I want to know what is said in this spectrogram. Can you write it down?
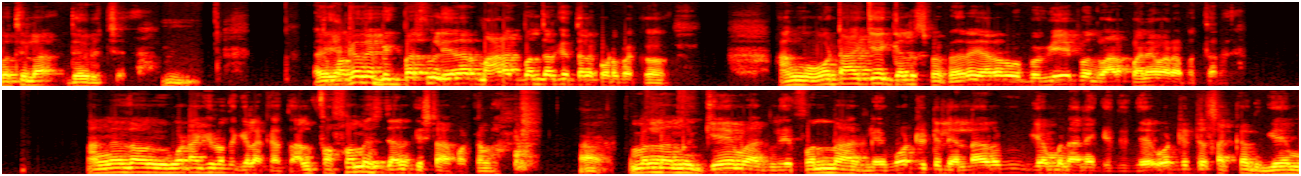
ಗೊತ್ತಿಲ್ಲ ದೇವ್ರಿಚ್ಛೆ ಯಾಕಂದ್ರೆ ಬಿಗ್ ಬಾಸ್ ಮೇಲೆ ಏನಾದ್ರು ಮಾಡಕ್ ಬಂದವ್ರಿಗೆ ತಲೆ ಕೊಡ್ಬೇಕು. ಹಂಗ ಓಟ್ ಹಾಕಿ ಗೆಲ್ಲಿಸ್ಬೇಕು ಅಂದ್ರೆ ಯಾರೋ ಒಬ್ಬ ವಿ ಐ ಪಿ ಒಂದು ವಾರ ಮನೆ ವಾರ ಬರ್ತಾರೆ. ಹಂಗಂದ್ರೆ ಅವ್ನಿಗೆ ಓಟ್ ಹಾಕಿರೋದು ಗೆಲ್ಲಕತ್ತ ಅಲ್ಲಿ ಪರ್ಫಾರ್ಮೆನ್ಸ್ ಜನಕ್ಕೆ ಇಷ್ಟ ಆಗ್ಬೇಕಲ್ಲ. ಆಮೇಲೆ ನಾನು ಗೇಮ್ ಆಗ್ಲಿ ಫನ್ ಆಗ್ಲಿ ಓ ಟಿ ಟಿಲಿ ಎಲ್ಲರಿಗೂ ಗೇಮ್ ನಾನೇ ಗೆದ್ದಿದ್ದೆ. ಓ ಟಿ ಟಿ ಸಕ್ಕತ್ ಗೇಮ್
